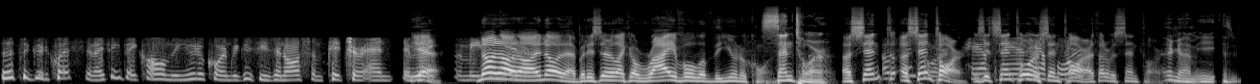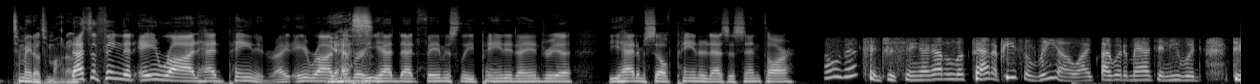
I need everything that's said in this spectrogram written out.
That's a good question. I think they call him the unicorn because he's an awesome pitcher and ama- Yeah. amazing. No, no, hitter. no. I know that, but is there like a rival of the unicorn? Centaur. A cent, Oh, a centaur. Is Half it centaur or man, half centaur? horse? I thought it was centaur. Um, tomato, tomato. That's the thing that A Rod had painted, right? A Rod, Yes. remember he had that famously painted Andrea. He had himself painted as a centaur. Interesting. I got to look that up. He's a Leo. I, I would imagine he would do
